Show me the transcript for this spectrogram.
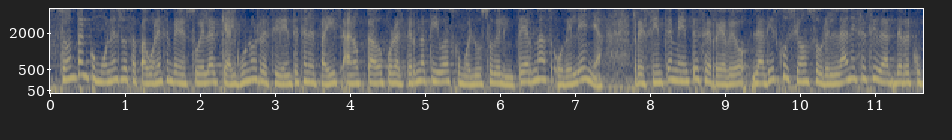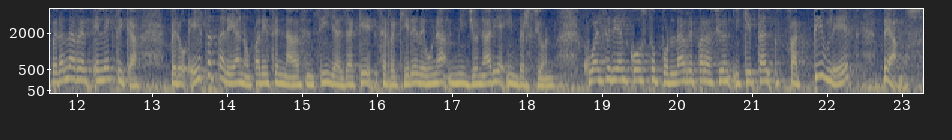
Son tan comunes los apagones en Venezuela que algunos residentes en el país han optado por alternativas como el uso de linternas o de leña. Recientemente se reabrió la discusión sobre la necesidad de recuperar la red eléctrica, pero esta tarea no parece nada sencilla ya que se requiere de una millonaria inversión. ¿Cuál sería el costo por la reparación y qué tal factible es? Veamos.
